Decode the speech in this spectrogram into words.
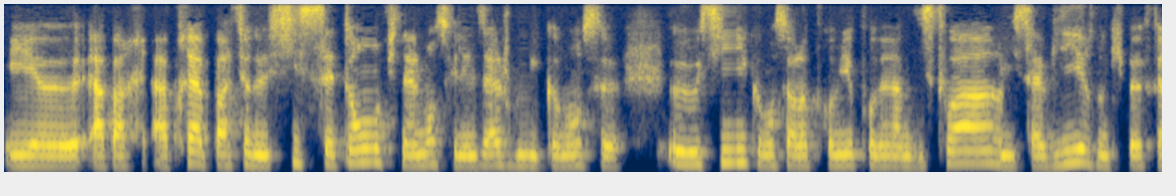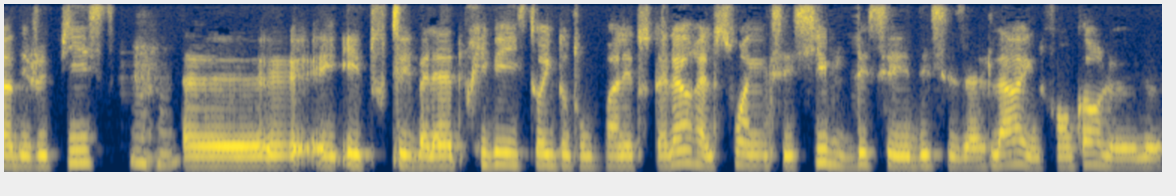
Et euh, après, à partir de 6-7 ans, finalement, c'est les âges où ils commencent, eux aussi, commencent à leur premier programme d'histoire. Ils savent lire, donc ils peuvent faire des jeux de pistes. Mmh euh, et, et, toutes les balades privées historiques dont on parlait tout à l'heure, elles sont accessibles dès ces, dès ces âges-là. Une fois encore, le, le,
